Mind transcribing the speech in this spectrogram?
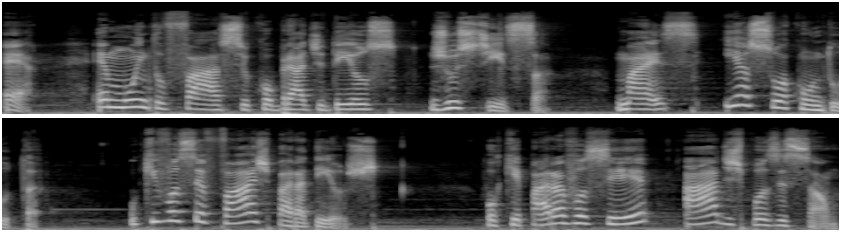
É, é muito fácil cobrar de Deus justiça, mas e a sua conduta? O que você faz para Deus? Porque para você há disposição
